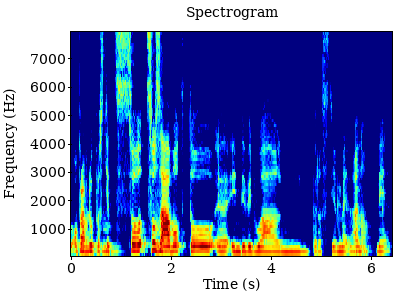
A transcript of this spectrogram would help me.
opravdu prostě hmm. co, co závod, to individuální prostě me- ano. věc.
